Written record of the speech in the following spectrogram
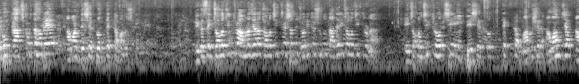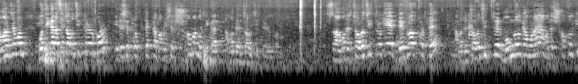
এবং কাজ করতে হবে আমার দেশের প্রত্যেকটা মানুষকে। বিকজ এই চলচ্চিত্র, আমরা যারা চলচ্চিত্রের সাথে জড়িত, শুধু তাদেরই চলচ্চিত্র না, এই চলচ্চিত্র হচ্ছে এই দেশের প্রত্যেকটা মানুষের, আমার যেমন অধিকার আছে চলচ্চিত্রের উপর, এই দেশের প্রত্যেকটা মানুষের সমান অধিকার আমাদের চলচ্চিত্রের উপর। সো আমাদের চলচ্চিত্রকে ডেভেলপ করতে, আমাদের চলচ্চিত্রের মঙ্গল কামনায় আমাদের সকলকে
